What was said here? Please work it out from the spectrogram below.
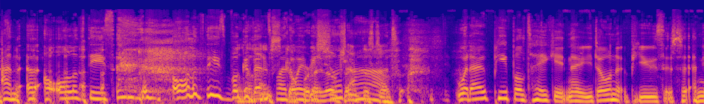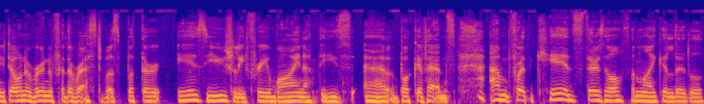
and uh, all of these, all of these book Well, events. By the way, we scuppered, I don't should add, without people taking. Now, you don't abuse it, and you don't ruin it for the rest of us. But there is usually free wine at these uh, book events, and for the kids, there's often like a little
